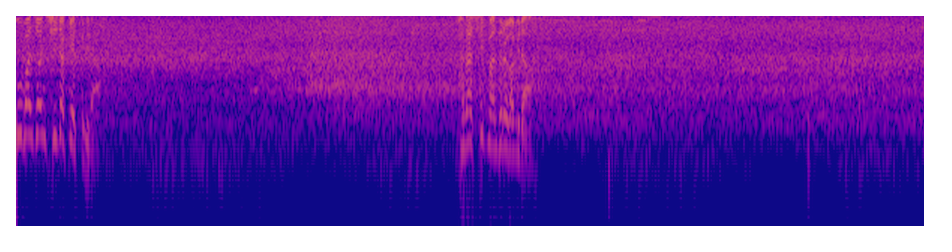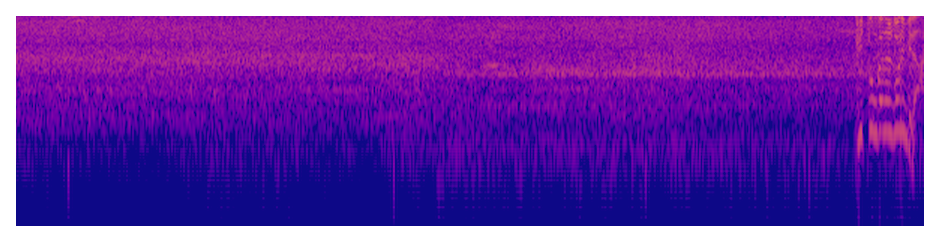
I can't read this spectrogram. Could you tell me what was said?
후반전 시작됐습니다. 하나씩 만들어갑니다. 뒷공간을 노립니다.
